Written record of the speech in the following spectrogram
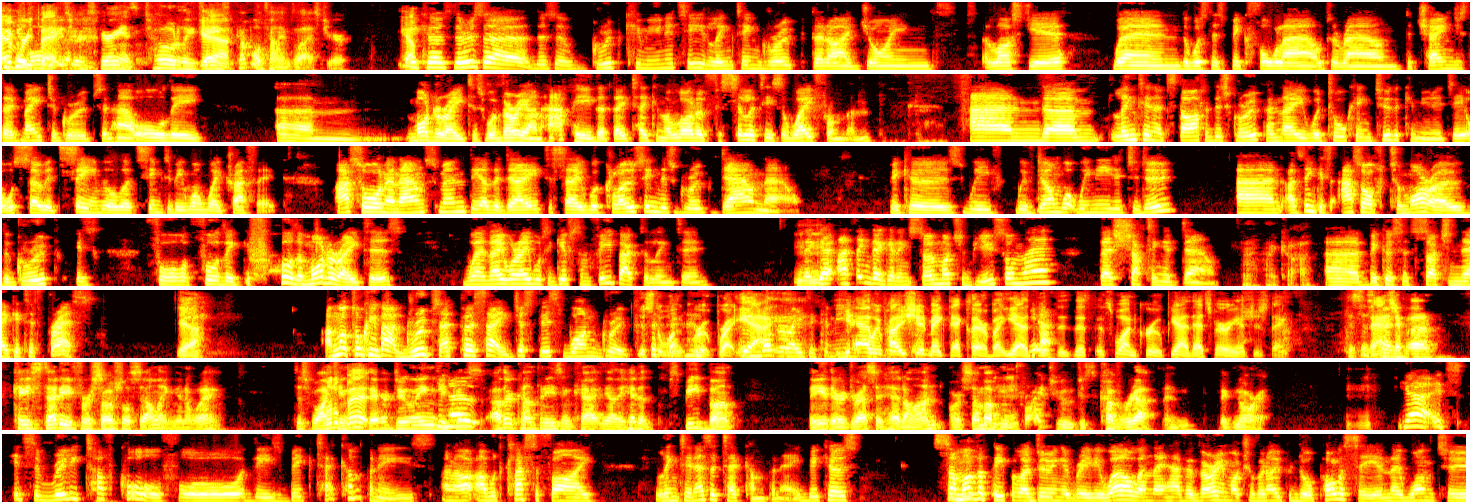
Everything. user experience totally changed yeah. a couple of times last year. Yep. Because there is a there's a group community LinkedIn group that I joined last year when there was this big fallout around the changes they've made to groups and how all the um, moderators were very unhappy that they'd taken a lot of facilities away from them. And um, LinkedIn had started this group and they were talking to the community, or so it seemed, although it seemed to be one-way traffic. I saw an announcement the other day to say we're closing this group down now because we've we've done what we needed to do. And I think it's as of tomorrow, the group is for for the for the moderators where they were able to give some feedback to LinkedIn. Mm -hmm. They mm-hmm. get, I think they're getting so much abuse on there, they're shutting it down. Oh my god! Uh, because it's such negative press. Yeah. I'm not talking about groups per se, just this one group. Just the one group, right? Yeah. Moderator community. Yeah, we probably should make that clear, but yeah, yeah. This, this one group. Yeah, that's very interesting. This is that's, kind of a case study for social selling in a way. Just watching what they're doing you because know, other companies in cat, you know, they hit a speed bump, they either address it head on or some of mm -hmm. them mm-hmm. try to just cover it up and ignore it. Mm -hmm. Yeah, it's it's a really tough call for these big tech companies, and I, I would classify LinkedIn as a tech company because some mm -hmm. other people are doing it really well and they have a very much of an open door policy and they want to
